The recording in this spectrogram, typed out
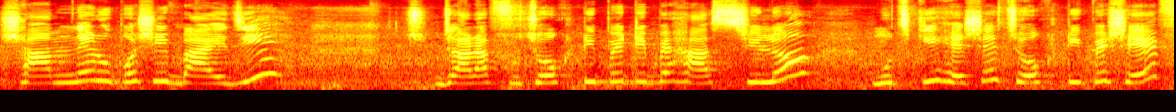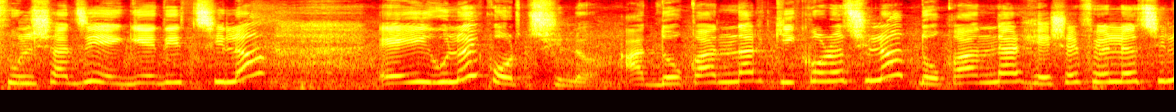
সামনের রূপসী বাইজি যারা চোখ টিপে টিপে হাসছিল, মুচকি হেসে চোখ টিপে সে ফুল সাজিয়ে এগিয়ে দিচ্ছিল, এইগুলোই করছিল। আর দোকানদার কি করেছিল? দোকানদার হেসে ফেলেছিল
